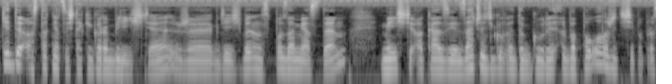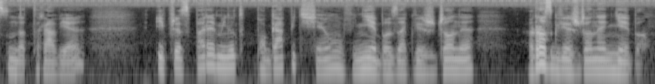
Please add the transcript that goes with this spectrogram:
kiedy ostatnio coś takiego robiliście, że gdzieś będąc poza miastem, mieliście okazję zacząć głowę do góry albo położyć się po prostu na trawie i przez parę minut pogapić się w niebo zagwieżdżone, rozgwieżdżone niebo.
